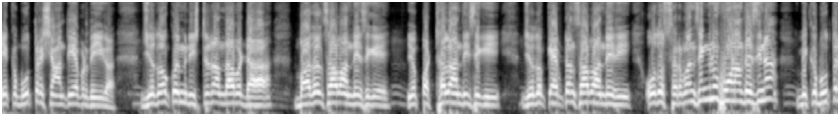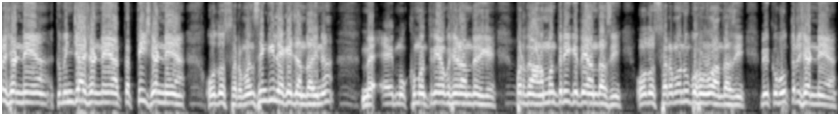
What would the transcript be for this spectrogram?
ਇਹ ਕਬੂਤਰ ਸ਼ਾਂਤੀ ਦਾ ਪ੍ਰਤੀਕ ਆ। ਜਦੋਂ ਕੋਈ ਮਿਨਿਸਟਰ ਆਂਦਾ ਵੱਡਾ, ਬਾਦਲ ਸਾਹਿਬ ਆਂਦੇ ਸੀਗੇ ਜੋ ਪੱਠਲ ਆਂਦੀ ਸੀਗੀ, ਜਦੋਂ ਕੈਪਟਨ ਸਾਹਿਬ ਆਂਦੇ ਸੀ, ਉਦੋਂ ਸਰਵਨ ਸਿੰਘ ਨੂੰ ਫੋਨ ਆਉਂਦੇ ਸੀ ਨਾ, ਵੀ ਕਬੂਤਰ ਛੱਡਨੇ ਆ 51 ਛੱਡਨੇ ਆ 31 ਛੱਡਨੇ ਆ, ਉਦੋਂ ਸਰਵਨ ਸਿੰਘ ਹੀ ਲੈ ਕੇ ਜਾਂਦਾ ਸੀ ਨਾ। ਮੈਂ, ਇਹ ਮੁੱਖ ਮੰਤਰੀਆਂ ਕੁਛ ਆਂਦੇ ਸੀਗੇ, ਪ੍ਰਧਾਨ ਮੰਤਰੀ ਕਿਤੇ ਆਂਦਾ ਸੀ, ਉਦੋਂ ਸਰਵਨ ਨੂੰ ਫੋਨ ਆਂਦਾ ਸੀ, ਵੀ ਕਬੂਤਰ ਛੱਡਨੇ ਆ।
